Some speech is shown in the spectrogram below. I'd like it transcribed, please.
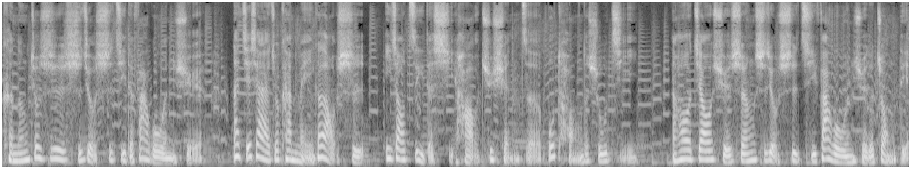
可能就是十九世纪的法国文学。那接下来就看每一个老师依照自己的喜好去选择不同的书籍，然后教学生十九世纪法国文学的重点。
